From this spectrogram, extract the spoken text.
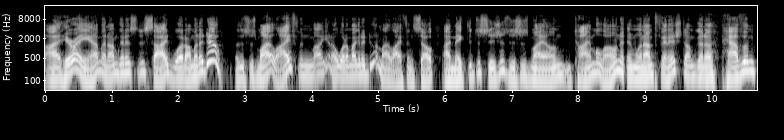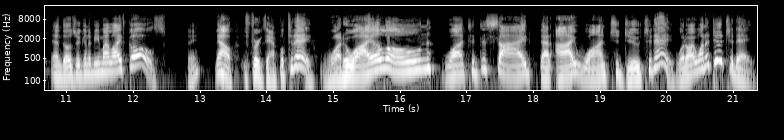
uh, here I am and I'm going to decide what I'm going to do. This is my life and my, you know, what am I going to do in my life? And so I make the decisions. This is my own time alone. And when I'm finished, I'm going to have them and those are going to be my life goals. See? Now, for example, today, what do I alone want to decide that I want to do today? What do I want to do today?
